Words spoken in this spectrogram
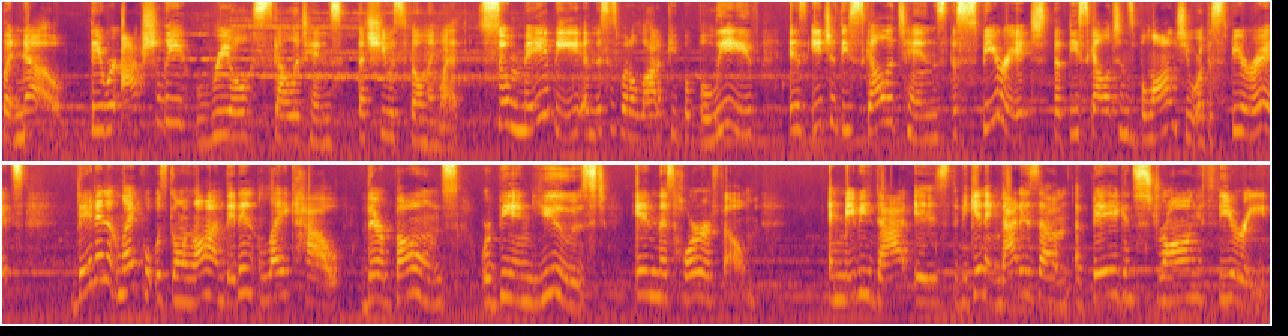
But no, they were actually real skeletons that she was filming with. So maybe, and this is what a lot of people believe, is each of these skeletons, the spirit that these skeletons belong to, or the spirits, they didn't like what was going on. They didn't like how their bones were being used in this horror film. And maybe that is the beginning. That is um, a big and strong theory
